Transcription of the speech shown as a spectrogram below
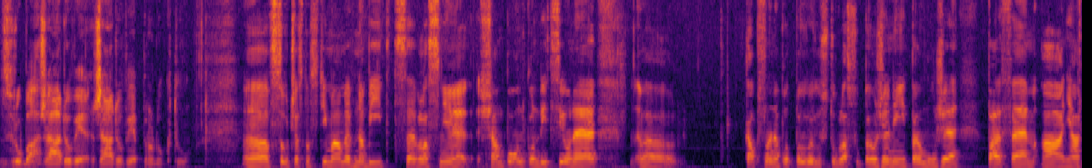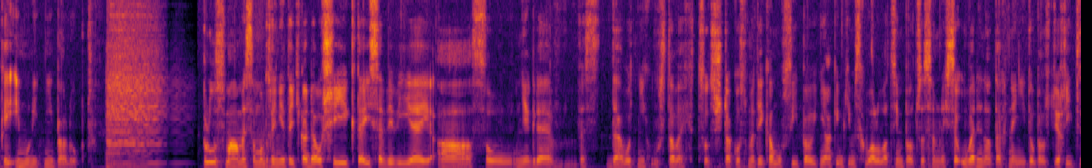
zhruba řádově, řádově produktů? Eh, v současnosti máme v nabídce vlastně šampon, kondicionér, eh, kapsle na podporu růstu vlasů pro ženy, pro muže, parfém a nějaký imunitní produkt. Plus máme samozřejmě teďka další, který se vyvíjejí a jsou někde ve zdravotních ústavech, což ta kosmetika musí projít nějakým tím schvalovacím procesem, než se uvede na trh. Není to prostě říct,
